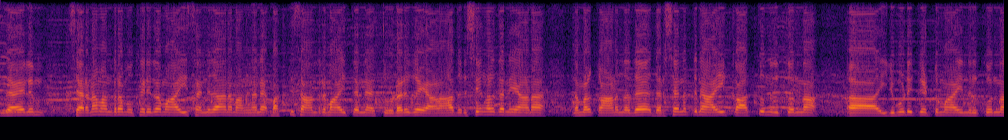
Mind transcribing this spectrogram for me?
എന്തായാലും ശരണമന്ത്ര മുഖരിതമായി സന്നിധാനം അങ്ങനെ ഭക്തിസാന്ദ്രമായി തന്നെ തുടരുകയാണ്. ആ ദൃശ്യങ്ങൾ തന്നെയാണ് നമ്മൾ കാണുന്നത്. ദർശനത്തിനായി കാത്തു നിൽക്കുന്ന ഇരുമുടിക്കെട്ടുമായി നിൽക്കുന്ന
